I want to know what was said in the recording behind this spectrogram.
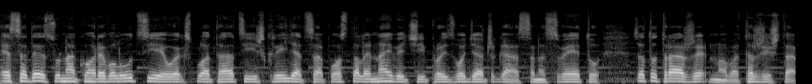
SAD su nakon revolucije u eksploataciji škriljaca postale najveći proizvođač gasa na svetu, zato traže nova tržišta.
